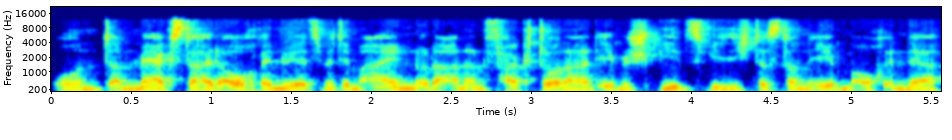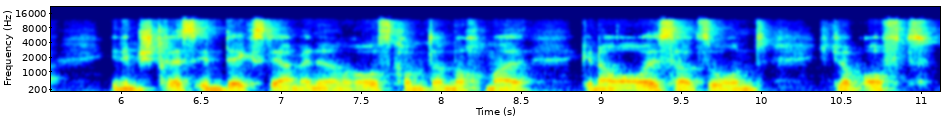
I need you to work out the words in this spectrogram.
Und dann merkst du halt auch, wenn du jetzt mit dem einen oder anderen Faktor dann halt eben spielst, wie sich das dann eben auch in der, in dem Stressindex, der am Ende dann rauskommt, dann nochmal genau äußert. So, und ich glaube, oft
